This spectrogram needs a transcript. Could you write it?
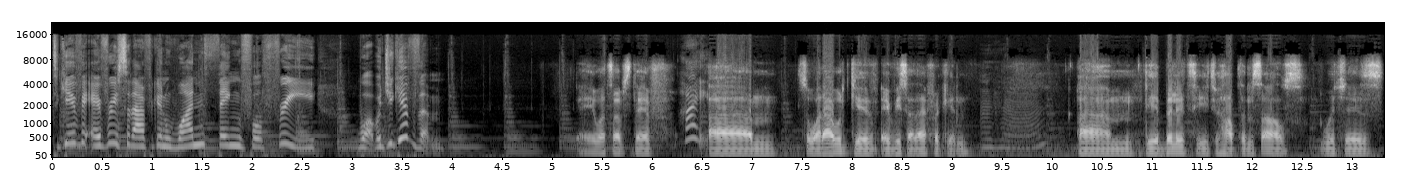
to give every South African one thing for free, what would you give them? Hey, what's up, Steph? Hi. Um, so what I would give every South African, um, the ability to help themselves, which is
